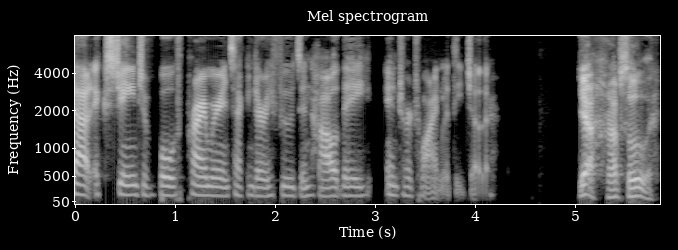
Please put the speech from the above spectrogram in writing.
that exchange of both primary and secondary foods and how they intertwine with each other. Yeah, absolutely.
